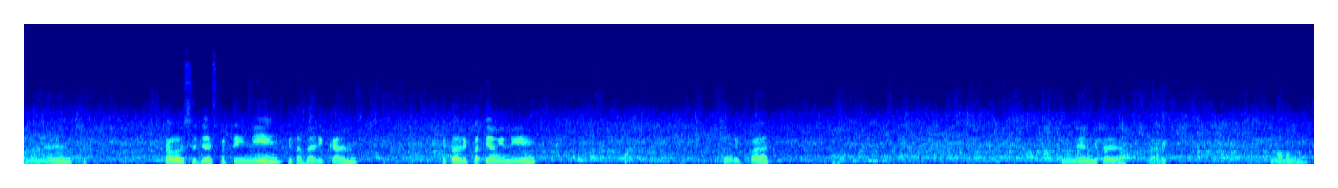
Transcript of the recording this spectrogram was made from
Nah, kalau sudah seperti ini kita balikan. Kita lipat yang ini. Kita lipat. Kemudian kita tarik. Hmm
